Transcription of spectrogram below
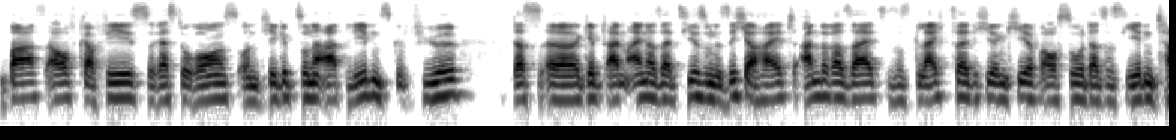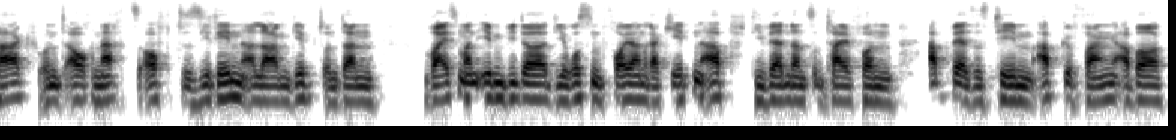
Bars auf, Cafés, Restaurants und hier gibt es so eine Art Lebensgefühl, das äh, gibt einem einerseits hier so eine Sicherheit, andererseits ist es gleichzeitig hier in Kiew auch so, dass es jeden Tag und auch nachts oft Sirenenalarm gibt und dann weiß man eben wieder, die Russen feuern Raketen ab, die werden dann zum Teil von Abwehrsystemen abgefangen, aber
